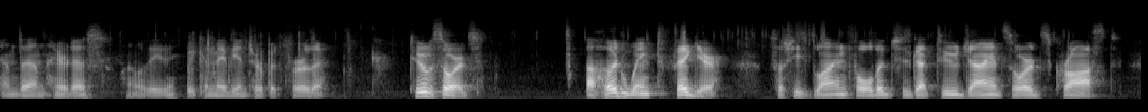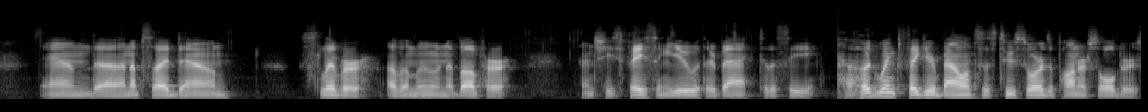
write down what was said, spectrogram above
And then, here it is. That was easy. We can maybe interpret further. Two of Swords. A hoodwinked figure. So she's blindfolded. She's got two giant swords crossed and uh, an upside down sliver of a moon above her. And she's facing you with her back to the sea. A hoodwinked figure balances two swords upon her shoulders.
